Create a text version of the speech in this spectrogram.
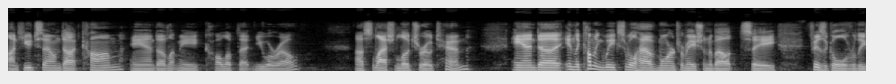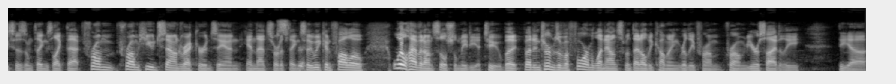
on HugeSound.com, and uh, let me call up that URL uh, slash Lotro10. And uh, in the coming weeks, we'll have more information about, say, physical releases and things like that from from Huge Sound Records and and that sort of thing. So we can follow. We'll have it on social media too. But but in terms of a formal announcement, that'll be coming really from from your side of the the uh,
